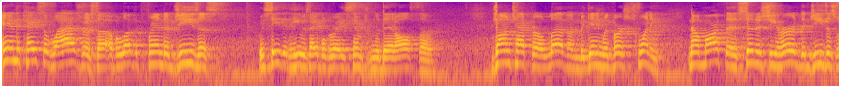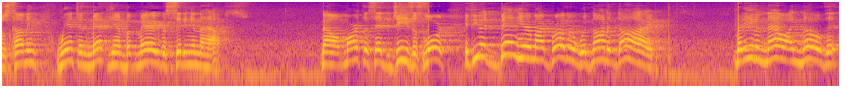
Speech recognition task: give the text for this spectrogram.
In the case of Lazarus, a, beloved friend of Jesus, we see that he was able to raise him from the dead also. John chapter 11, beginning with verse 20. Now, Martha, as soon as she heard that Jesus was coming, went and met him, but Mary was sitting in the house. Now, Martha said to Jesus, Lord, if you had been here, my brother would not have died. But even now I know that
